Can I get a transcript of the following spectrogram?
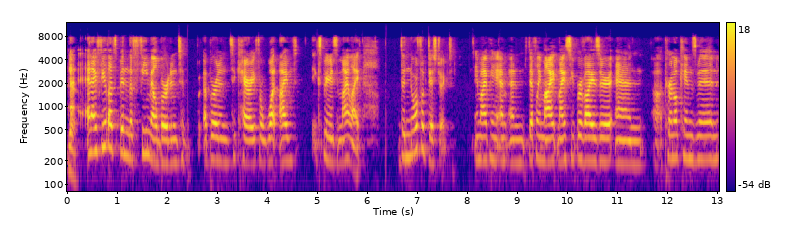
yeah. And I feel that's been the female burden to a burden to carry for what I've experienced in my life. The Norfolk district in my opinion, and, and definitely my, my supervisor and uh, Colonel Kinsman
